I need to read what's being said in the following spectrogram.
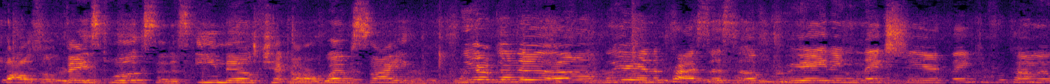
Follow us on Facebook, send us emails, check out our website. We are gonna. Um, we're in the process of creating next year. Thank you for coming.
